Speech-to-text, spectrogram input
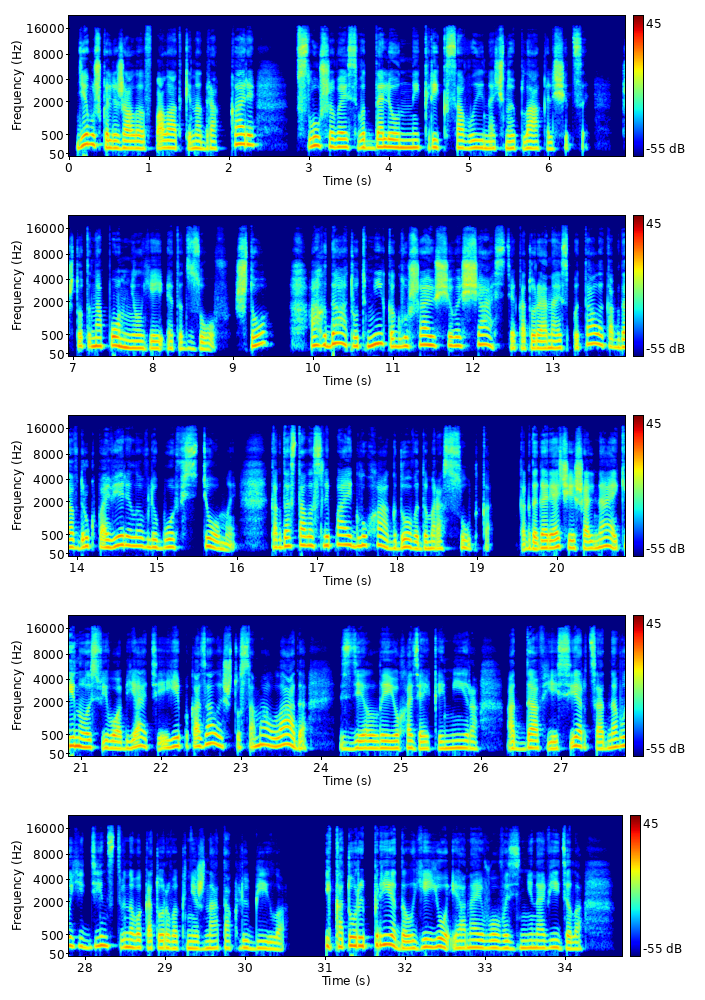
Девушка лежала в палатке на драккаре, вслушиваясь в отдаленный крик совы ночной плакальщицы. Что-то напомнил ей этот зов. Что? Ах да, тот миг оглушающего счастья, который она испытала, когда вдруг поверила в любовь Стемы, когда стала слепа и глуха к доводам рассудка, Когда горячая и шальная кинулась в его объятия, ей показалось, что сама Лада сделала ее хозяйкой мира, отдав ей сердце одного единственного, которого княжна так любила, и который предал ее, и она его возненавидела,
